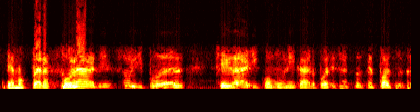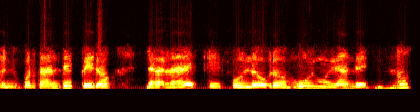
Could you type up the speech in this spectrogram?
digamos, perforar eso y poder llegar y comunicar. Por eso estos espacios son importantes, pero la verdad es que fue un logro muy, muy grande, no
